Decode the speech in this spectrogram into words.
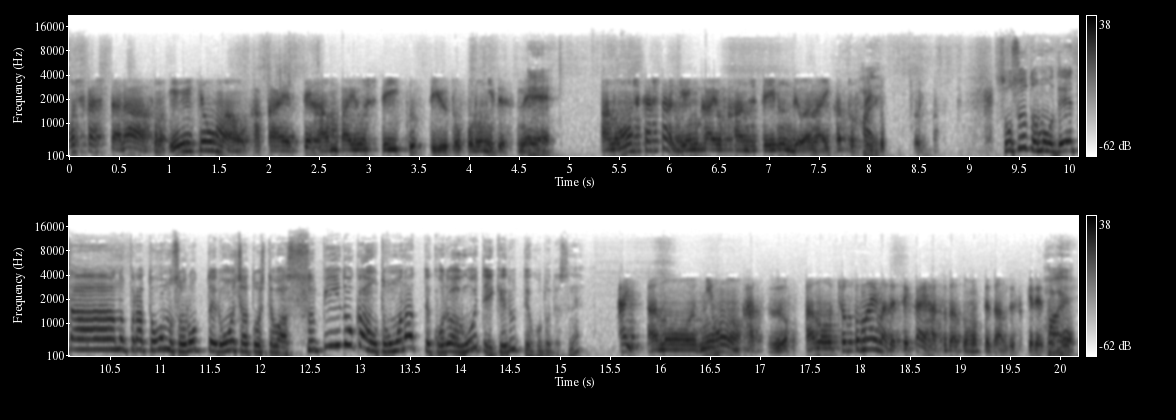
もしかしたらその営業マンを抱えて販売をしていくっていうところにですね、ええ。あのもしかしたら限界を感じているんではないかと推測しております。そうするともうデータのプラットフォーム揃っている御社としては、スピード感を伴ってこれは動いていけるっていうことですね。はい、あの日本初。あの、ちょっと前まで世界初だと思ってたんですけれども、はい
